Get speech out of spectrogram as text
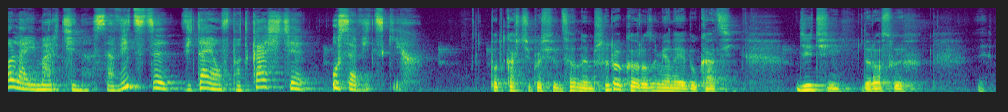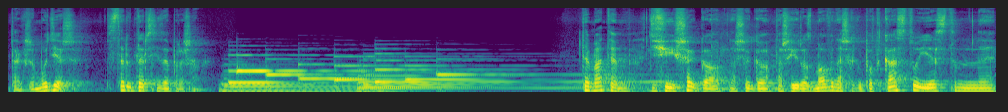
Ola i Marcin Sawiccy witają w podcaście u Sawickich. Podkaście poświęconym szeroko rozumianej edukacji dzieci, dorosłych, także młodzieży. Serdecznie zapraszamy. Tematem dzisiejszego naszego, naszej rozmowy, naszego podcastu jest mm,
